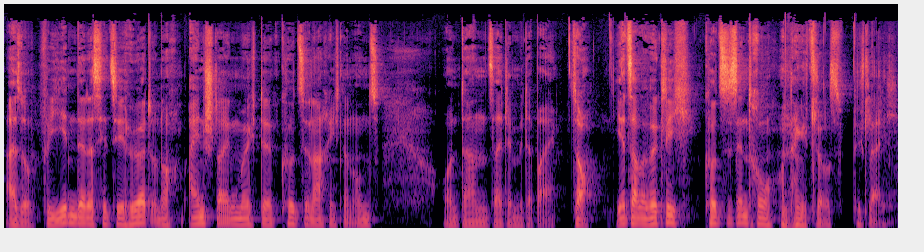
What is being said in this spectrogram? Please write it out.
Also für jeden, der das jetzt hier hört und noch einsteigen möchte, kurze Nachricht an uns und dann seid ihr mit dabei. So, jetzt aber wirklich kurzes Intro und dann geht's los. Bis gleich.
